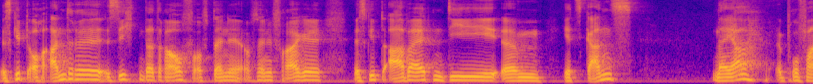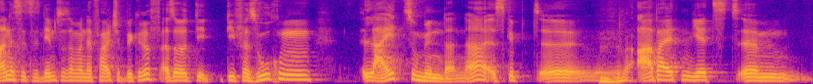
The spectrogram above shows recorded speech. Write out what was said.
Es gibt auch andere Sichten darauf, auf deine, auf deine Frage. Es gibt Arbeiten, die ähm, jetzt ganz naja, profan ist jetzt in dem Zusammenhang der falsche Begriff. Also die, die versuchen, Leid zu mindern. Ne? Es gibt äh, mhm. Arbeiten jetzt ähm,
